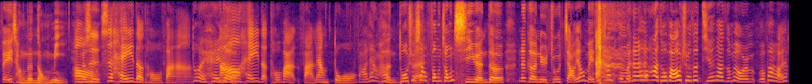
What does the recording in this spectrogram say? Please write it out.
非常的浓密，哦、就是是黑的头发。对，黑的，然后黑的头发发量多，发量很多，就像《风中奇缘》的那个女主角，要每次看我们那个画头发，我觉得天哪，怎么有人有办法像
